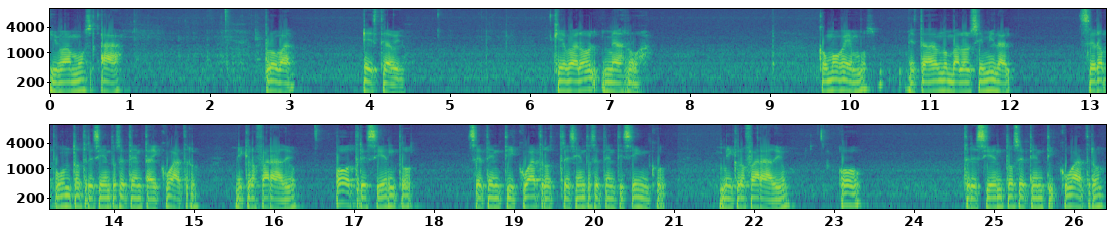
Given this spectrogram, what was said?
y vamos a probar este avión. ¿Qué valor me arroja? Como vemos, me está dando un valor similar 0.374 microfaradio o 374 375 microfaradio o 374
